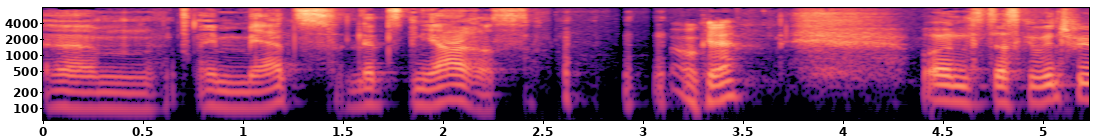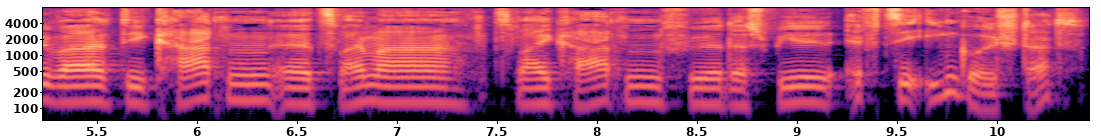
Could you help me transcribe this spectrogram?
ähm, im März letzten Jahres. Okay. Und das Gewinnspiel war die Karten, äh, zweimal zwei Karten für das Spiel FC Ingolstadt.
